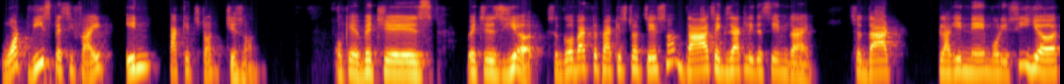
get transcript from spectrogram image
what we specified in package.json, okay, which is which is here. So go back to package.json. That's exactly the same guy. So that plugin name, what you see here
